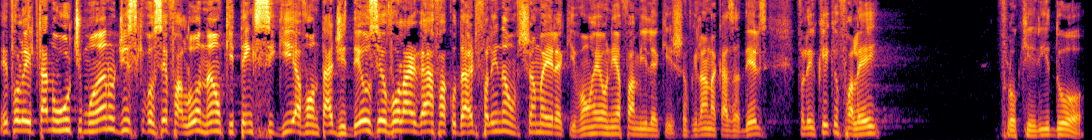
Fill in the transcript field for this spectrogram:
Ele falou: Ele está no último ano, disse que você falou, não, que tem que seguir a vontade de Deus, eu vou largar a faculdade. Eu falei: Não, chama ele aqui, vamos reunir a família aqui. Eu fui lá na casa deles, falei: O que, que eu falei? Ele falou: Querido,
